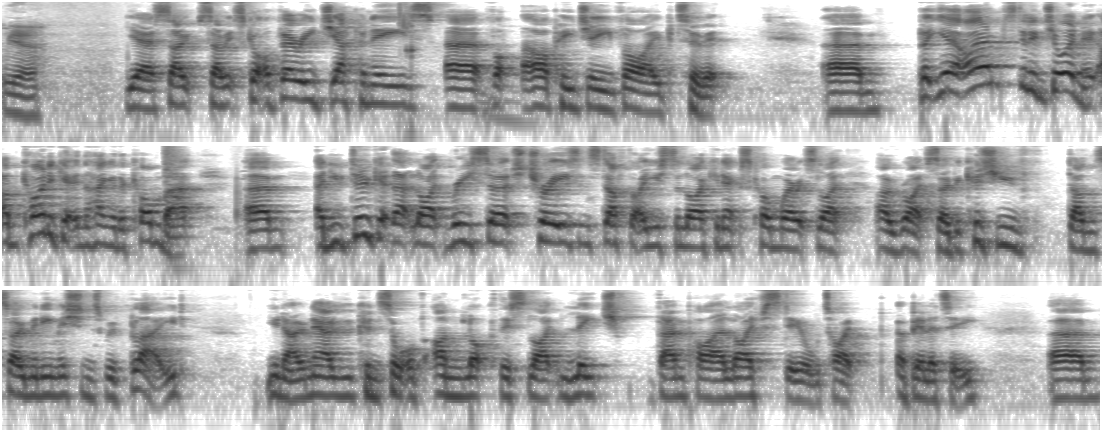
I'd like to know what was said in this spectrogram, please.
Yeah. yeah, so so it's got a very Japanese uh, RPG vibe to it. Um, but yeah, I am still enjoying it. I'm kind of getting the hang of the combat. Um, and you do get that like research trees and stuff that I used to like in XCOM, where it's like, oh right, so because you've done so many missions with Blade, you know, now you can sort of unlock this like leech vampire lifesteal type ability. Um,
